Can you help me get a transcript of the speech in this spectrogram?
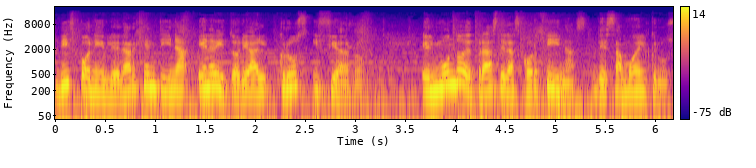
disponible en Argentina en editorial Cruz y Fierro. El mundo detrás de las cortinas, de Samuel Cruz.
